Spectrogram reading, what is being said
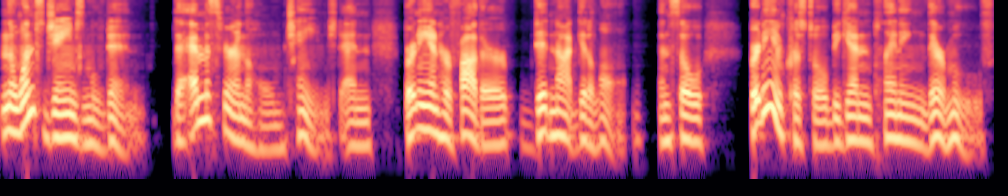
Now, once James moved in, the atmosphere in the home changed, and Britney and her father did not get along. And so Britney and Crystal began planning their move.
